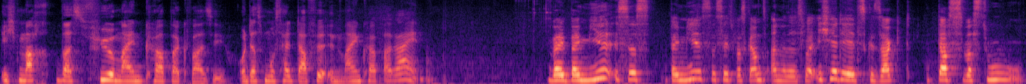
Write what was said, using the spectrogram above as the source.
ich mache was für meinen Körper quasi. Und das muss halt dafür in meinen Körper rein. Weil bei mir ist das, bei mir ist das jetzt was ganz anderes, weil ich hätte jetzt gesagt, das, was du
